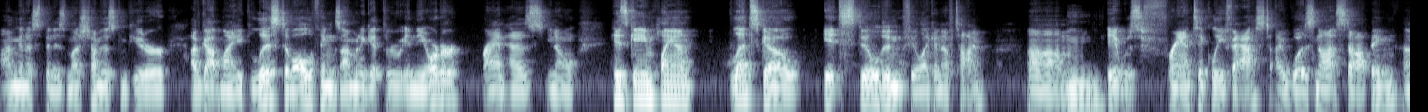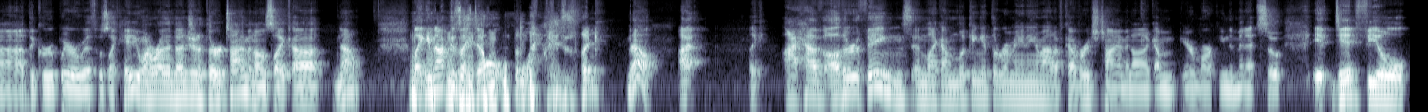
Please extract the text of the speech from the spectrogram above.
I'm going to spend as much time with this computer. I've got my list of all the things I'm going to get through in the order. Brian has, you know, his game plan. Let's go. It still didn't feel like enough time. Um, Mm. It was frantically fast. I was not stopping. Uh, the group we were with was like, "Hey, do you want to run the dungeon a third time?" And I was like, "Uh, no." Like, not because I don't, but like, it's like, no. I like I have other things, and like I'm looking at the remaining amount of coverage time, and like I'm earmarking the minutes. So it did feel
